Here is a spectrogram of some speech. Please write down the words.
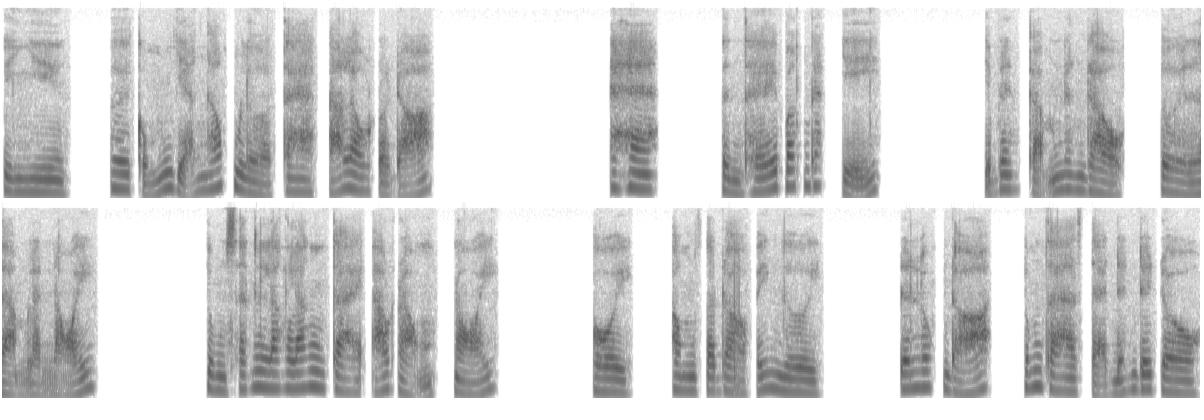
Tuy nhiên, ngươi cũng giả ngốc lừa ta khá lâu rồi đó. Ha ha, tình thế bất đắc dĩ. Diệp lên cẩm nâng đầu, cười làm là nói. Trung sánh lăn lăn cài áo rộng, nói. Thôi, không so đo với người. Đến lúc đó, chúng ta sẽ đến đế đồ,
